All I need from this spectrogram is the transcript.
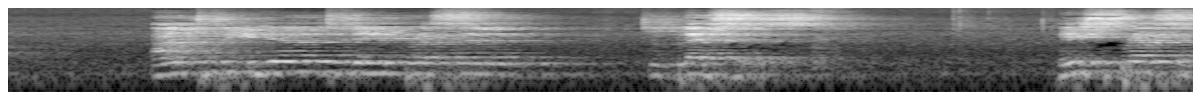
and to be here today present to bless us. His presence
